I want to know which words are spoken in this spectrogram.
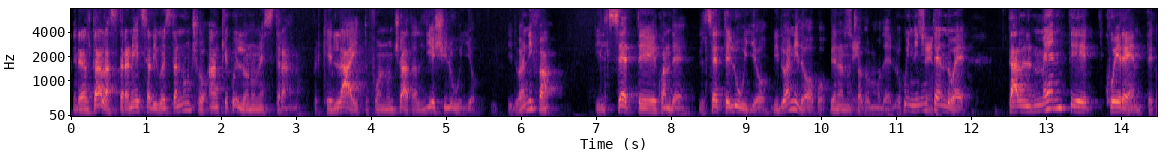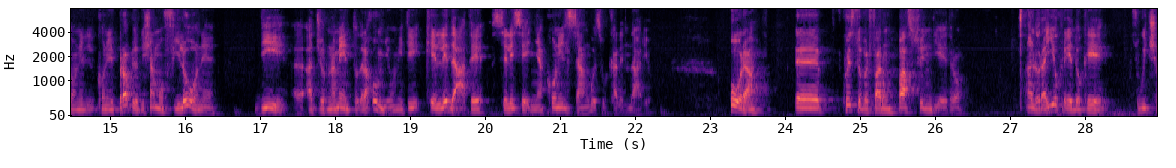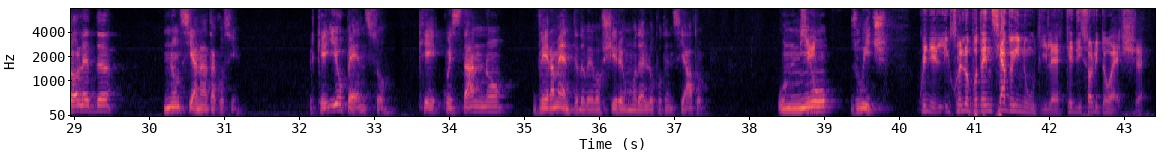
in realtà la stranezza di questo annuncio, anche quello non è strano, perché Light fu annunciata il 10 luglio di due anni fa, il 7, quando è? Il 7 luglio di due anni dopo viene annunciato sì. il modello. Quindi sì. Nintendo è talmente coerente con il, con il proprio, diciamo, filone di eh, aggiornamento della community che le date se le segna con il sangue sul calendario. Ora, eh, questo per fare un passo indietro. Allora, io credo che Switch OLED non sia nata così. Perché io penso che quest'anno veramente doveva uscire un modello potenziato, un new sì. Switch. Quindi sì. quello potenziato inutile che di solito esce.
